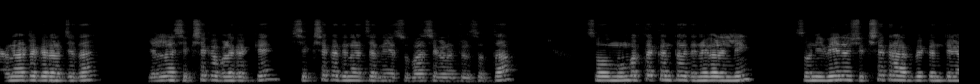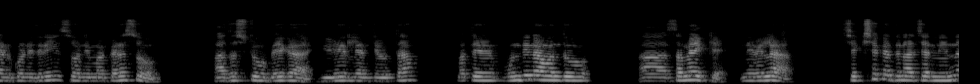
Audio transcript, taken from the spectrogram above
ಕರ್ನಾಟಕ ರಾಜ್ಯದ ಎಲ್ಲ ಶಿಕ್ಷಕ ಬಳಗಕ್ಕೆ ಶಿಕ್ಷಕ ದಿನಾಚರಣೆಯ ಶುಭಾಶಯಗಳನ್ನು ತಿಳಿಸುತ್ತಾ, ಸೊ ಮುಂಬರ್ತಕ್ಕಂತ ದಿನಗಳಲ್ಲಿ, ಸೊ ನೀವೇನು ಶಿಕ್ಷಕರಾಗ್ಬೇಕಂತೇಳಿ ಅನ್ಕೊಂಡಿದ್ದೀರಿ ಸೊ ನಿಮ್ಮ ಕನಸು ಆದಷ್ಟು ಬೇಗ ಈಡೇರ್ಲಿ ಅಂತ ಹೇಳುತ್ತಾ, ಮತ್ತೆ ಮುಂದಿನ ಒಂದು, ಆ, ಸಮಯಕ್ಕೆ ನೀವೆಲ್ಲ ಶಿಕ್ಷಕ ದಿನಾಚರಣೆಯನ್ನ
